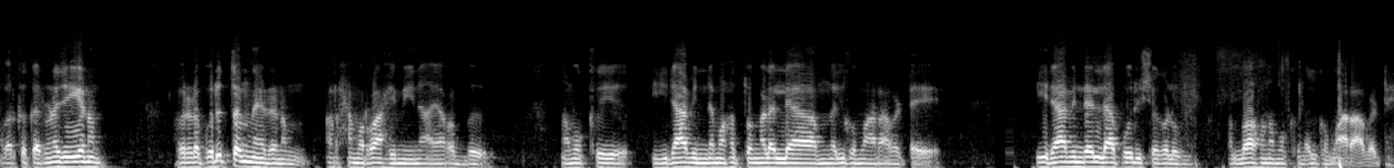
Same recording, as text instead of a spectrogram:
അവർക്ക് കരുണ ചെയ്യണം. അവരുടെ പൊരുത്തം നേടണം. അർഹമുറാഹിമീനായ റബ്ബ് നമുക്ക് ഈരാവിന്റെ മഹത്വങ്ങളെല്ലാം നൽകുമാറാവട്ടെ. ഈരാവിന്റെ എല്ലാ പുരുഷകളും അള്ളാഹു നമുക്ക് നൽകുമാറാവട്ടെ.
